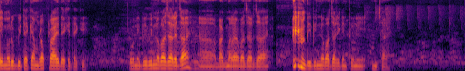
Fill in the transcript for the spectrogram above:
এই মুরব্বিটাকে আমরা প্রায় দেখে থাকি। তো উনি বিভিন্ন বাজারে যায় বাগমারা বাজার যায়, বিভিন্ন বাজারে কিন্তু উনি যায়। তো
